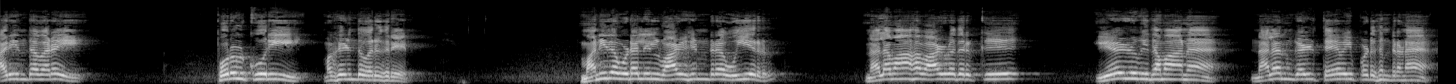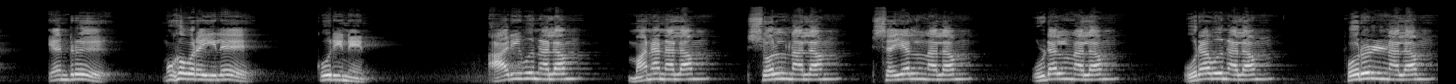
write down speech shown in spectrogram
அறிந்தவரை பொருள் கூறி மகிழ்ந்து வருகிறேன். மனித உடலில் வாழ்கின்ற உயிர் நலமாக வாழ்வதற்கு ஏழு விதமான நலன்கள் தேவைப்படுகின்றன என்று முகவுரையிலே கூறினேன். அறிவு நலம் மனநலம் சொல் நலம் செயல் நலம் உடல் நலம் உறவு நலம் பொருள் நலம்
